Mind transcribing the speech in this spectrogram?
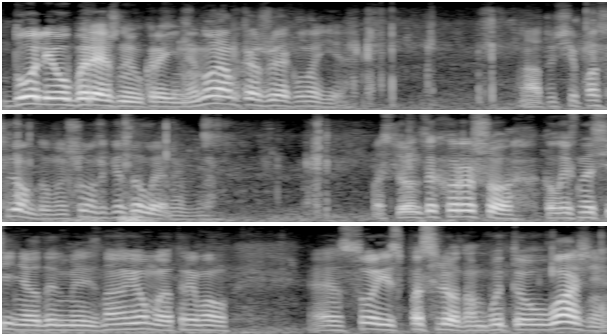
долі обережної України. Ну я вам кажу, як воно є. А, тут ще пасльон, думаю, що воно таке зелене. Пасльон це хорошо. Колись насіння один мій знайомий отримав е, сої з пасльоном. Будьте уважні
